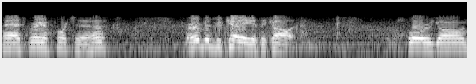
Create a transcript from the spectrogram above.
That's very unfortunate, huh? Urban decay, as they call it. Floor is gone.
